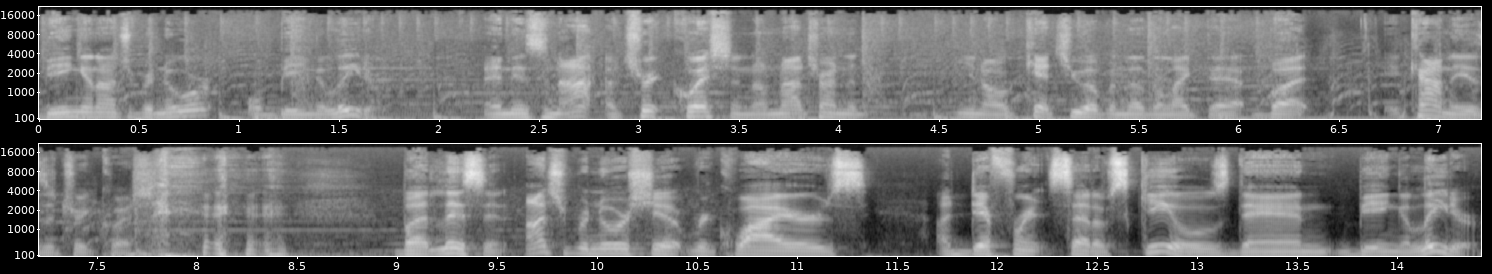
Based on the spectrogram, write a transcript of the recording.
Being an entrepreneur or being a leader? And it's not a trick question. I'm not trying to, you know, catch you up or nothing like that, but it kind of is a trick question. but listen, entrepreneurship requires a different set of skills than being a leader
